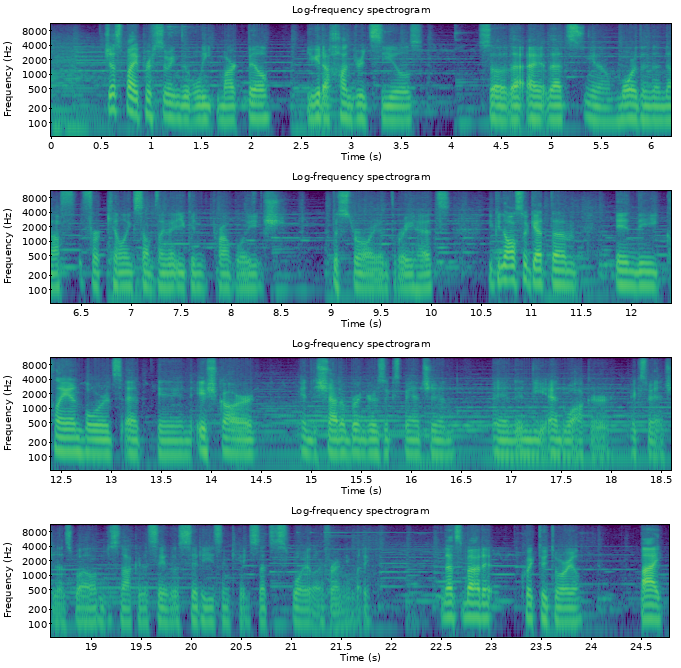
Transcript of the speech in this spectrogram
just by pursuing the Elite Mark Bill. You get 100 seals, so that uh, that's, you know, more than enough for killing something that you can probably destroy in three hits. You can also get them in the clan boards at in Ishgard, in the Shadowbringers expansion, and in the Endwalker expansion as well. I'm just not going to say those cities in case that's a spoiler for anybody. And that's about it quick tutorial. Bye.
